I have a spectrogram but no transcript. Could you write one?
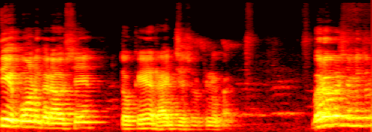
તે કોણ કરાવશે? તો કે રાજ્ય ચૂંટણી પણ બરોબર છે મિત્રો?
